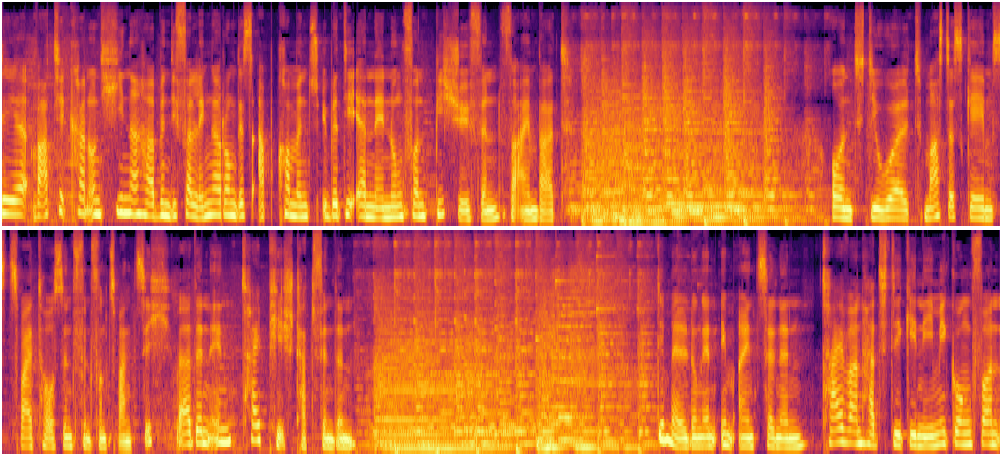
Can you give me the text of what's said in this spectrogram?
Der Vatikan und China haben die Verlängerung des Abkommens über die Ernennung von Bischöfen vereinbart. Und die World Masters Games 2025 werden in Taipei stattfinden. Die Meldungen im Einzelnen. Taiwan hat die Genehmigung von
